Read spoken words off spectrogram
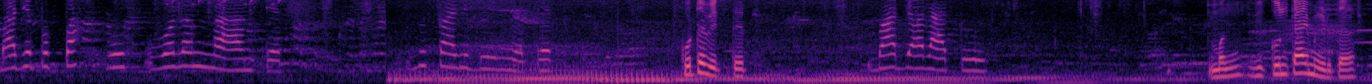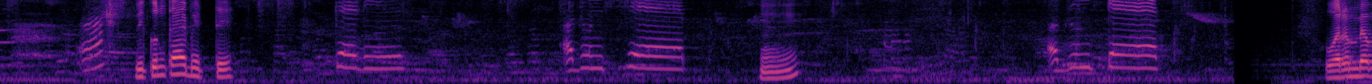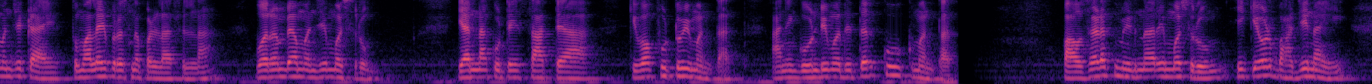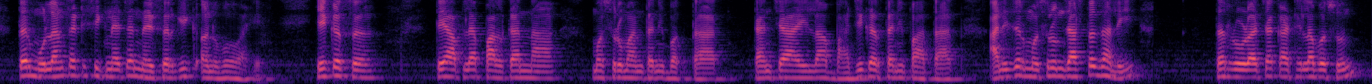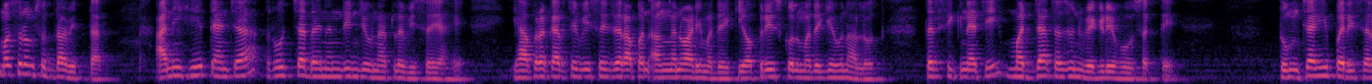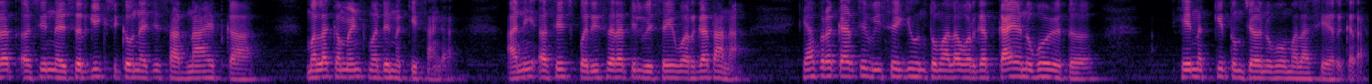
माझे पप्पा वरण आणतात. दुकानी बिल येतात कुठे विकतात? बाजारातून. मग विकून काय मिळतं? अ? विकून काय भेटते? केळी अजून शेप हम्म. अजून केक. वरंब्या म्हणजे काय? तुम्हालाही प्रश्न पडला असेल ना? वरंब्या म्हणजे मशरूम. यांना कुठे सात्या किंवा फुटुई म्हणतात आणि गोंडीमध्ये तर कूक म्हणतात. पावसाळ्यात मिळणारे मशरूम ही केवळ भाजी नाही तर मुलांसाठी शिकण्याचा नैसर्गिक अनुभव आहे. हे कसं? ते आपल्या पालकांना मशरूम आणताना बघतात त्यांच्या आईला भाजी करताना पाहतात आणि जर मशरूम जास्त झाली तर रोडाच्या काठेला बसून मशरूमसुद्धा विकतात. आणि हे त्यांच्या रोजच्या दैनंदिन जीवनातलं विषय आहे. ह्या प्रकारचे विषय जर आपण अंगणवाडीमध्ये किंवा प्री स्कूलमध्ये घेऊन आलोत तर शिकण्याची मज्जाच अजून वेगळी होऊ शकते. तुमच्याही परिसरात अशी नैसर्गिक शिकवण्याची साधनं आहेत का? मला कमेंटमध्ये नक्की सांगा. आणि असेच परिसरातील विषय वर्गात आणा. ह्या प्रकारचे विषय घेऊन तुम्हाला वर्गात काय अनुभव येतं हे नक्की तुमचे अनुभव मला शेअर करा.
